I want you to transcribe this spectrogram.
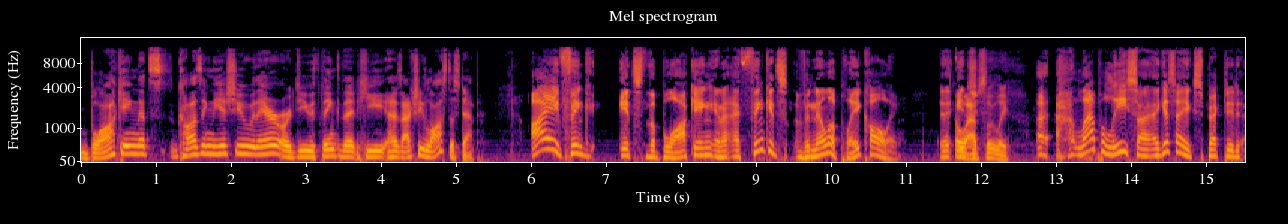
blocking that's causing the issue there, or do you think that he has actually lost a step? I think it's the blocking, and I think it's vanilla play calling. It- Oh, absolutely. Uh, LaPolice, I I guess I expected.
